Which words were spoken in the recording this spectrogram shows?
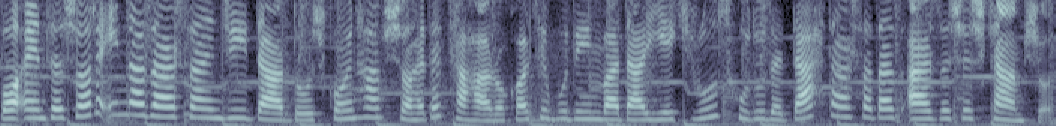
با انتشار این نظرسنجی در Dogecoin هم شاهد تحرکاتی بودیم و در یک روز حدود 10 درصد از ارزشش کم شد.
